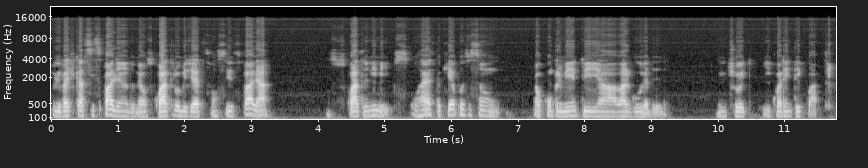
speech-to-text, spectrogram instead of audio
Ele vai ficar se espalhando, né? os quatro objetos vão se espalhar, os quatro inimigos. O resto aqui é a posição, é o comprimento e a largura dele, 28 e 44.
